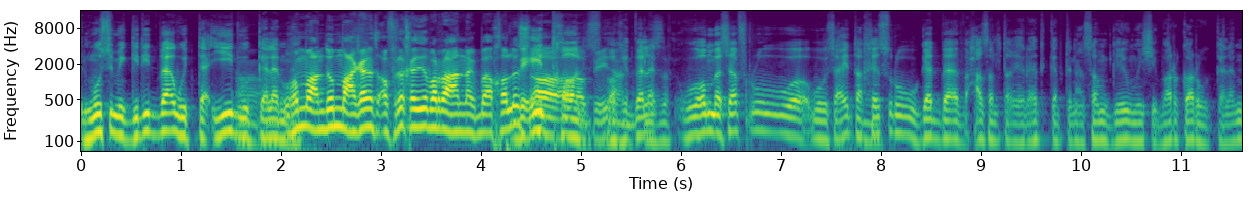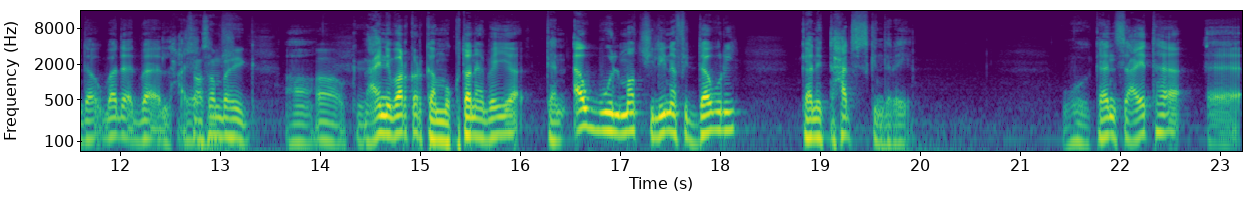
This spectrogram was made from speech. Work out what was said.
الموسم الجديد بقى والتقييد آه. والكلام ده. وهم عندهم معجنة أفريقيا دي بره عنك بقى خالص؟ بعيد آه، آه، خالص بعيد واخد بالك. وهم سافروا وساعتها خسروا وجت بقى حصل تغييرات الكابتن عصام جه ومشي باركر والكلام ده وبدأت بقى الحياة عصام. بهيج. آه. آه أوكي. مع إن باركر كان مقتنع بيا كان أول ماتش لينا في الدوري كان اتحاد في اسكندرية. وكان ساعتها آه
